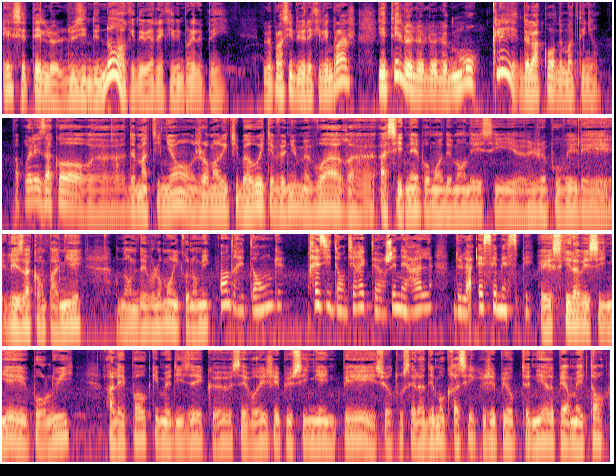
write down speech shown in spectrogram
Et c'était l'usine du Nord qui devait rééquilibrer le pays. Le principe du rééquilibrage était le, le mot-clé de l'accord de Matignon. Après les accords euh, de Matignon, Jean-Marie Thibault était venu me voir euh, à Sydney pour me demander si euh, je pouvais les, les accompagner dans le développement économique. André Dang, président directeur général de la SMSP. Et ce qu'il avait signé pour lui, à l'époque, il me disait que c'est vrai, j'ai pu signer une paix et surtout c'est la démocratie que j'ai pu obtenir permettant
